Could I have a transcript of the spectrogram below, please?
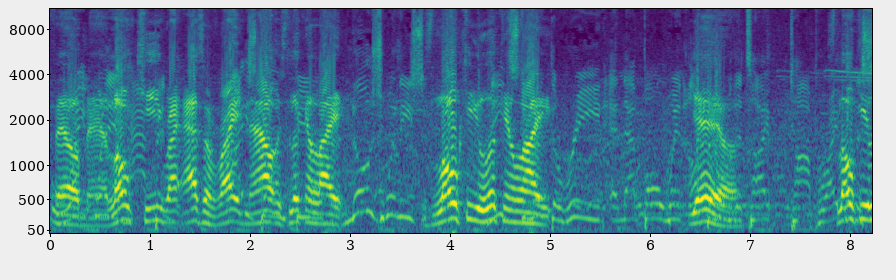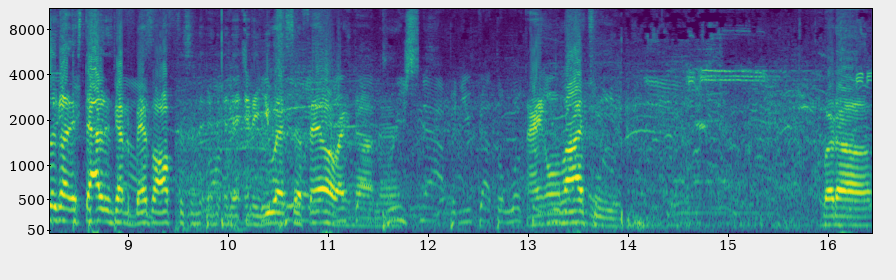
USFL, man. Low key, right as of right now, it's looking like knows when he's it's low key looking like make the read, and that ball went up Yeah. over the top, top right. low key the look like the Stallions got the best offense in, in, in, the- in the USFL right now, man. Pre-snap, and you've got the look. I ain't gonna lie to you. But uh,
